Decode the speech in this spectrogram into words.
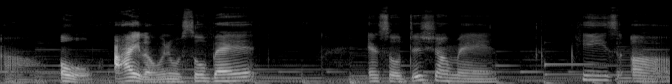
Uh, oh, Ida, when it was so bad. And so this young man, he's uh,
